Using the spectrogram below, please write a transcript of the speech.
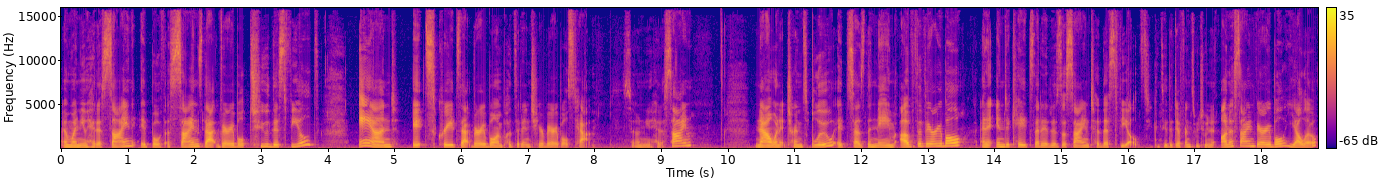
And when you hit assign, it both assigns that variable to this field and it creates that variable and puts it into your variables tab. So when you hit assign, now when it turns blue, it says the name of the variable and it indicates that it is assigned to this field. So you can see the difference between an unassigned variable, yellow,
